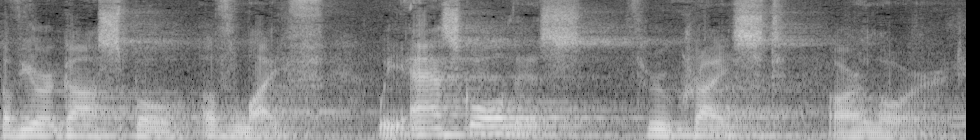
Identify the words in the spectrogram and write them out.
of your gospel of life. We ask all this through Christ our Lord.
